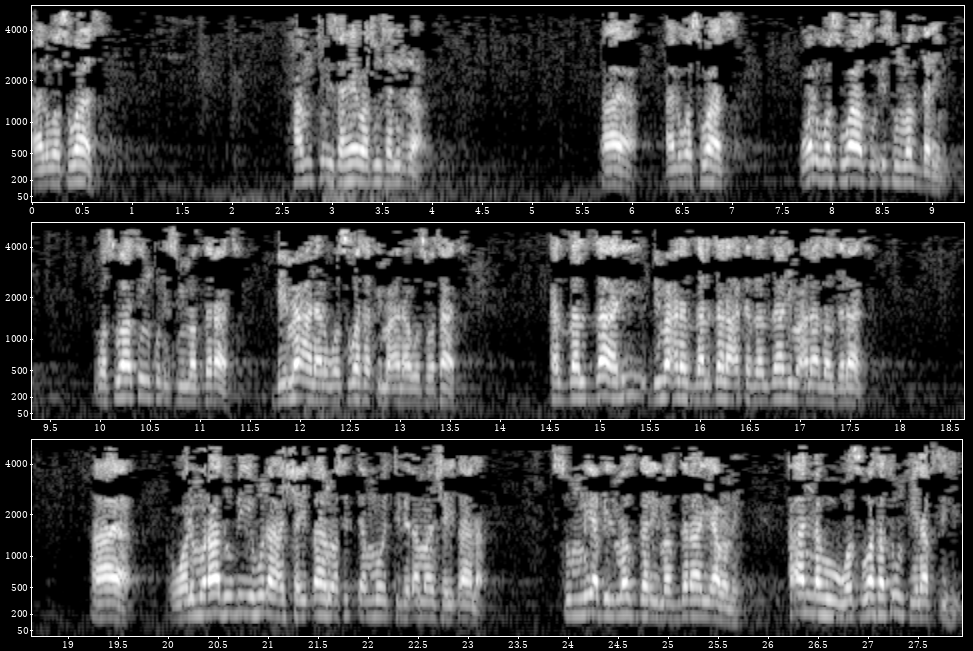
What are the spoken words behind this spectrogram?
الوسواس همت إسهي وسوسا نرى آية الوسواس. والوسواس اسم مصدر. وسواس كن اسم مصدرات. بمعنى الوسوسة معنى وسوسات. كالزلزال بمعنى الزلزلة كزلزال معنى زلزلات آية والمراد به هنا الشيطان أست أموت في الأمان شيطانا سمي بالمصدر مصدرا يامه كأنه وسوسة في نفسه.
